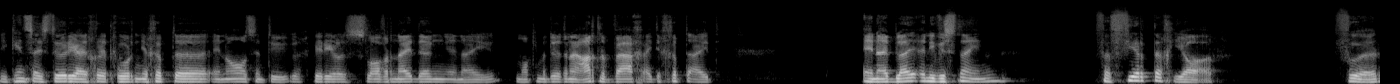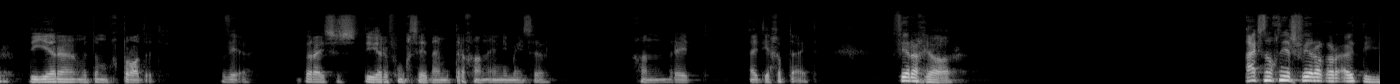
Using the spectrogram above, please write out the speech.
Jy ken sy storie, hy groot geword in Egipte en alles en toe gebeur die hele slawerny ding en hy maak hom dood en hy hardloop weg uit Egipte uit. En hy bly in die woestyn vir 40 jaar voor die Here met hom gepraat het weer. Vir hy soos die Here vir hom gesê het hy moet teruggaan en die mense gaan red uit Egipte uit. 40 jaar. Ek's nog nie eens 40 jaar oud nie.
